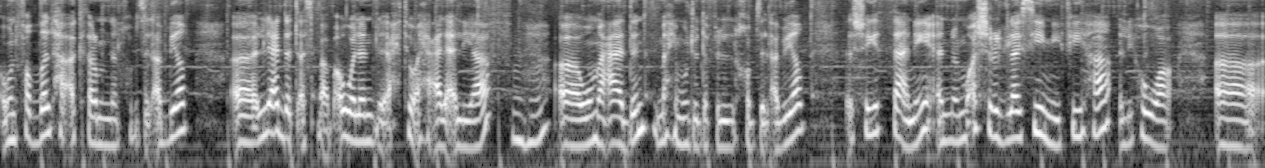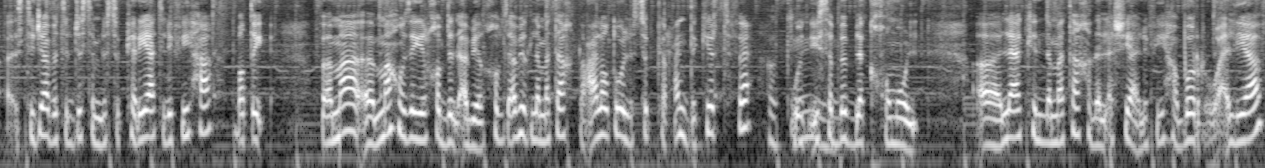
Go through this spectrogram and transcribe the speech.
ونفضلها أكثر من الخبز الأبيض آه، لعدة أسباب. اولا لاحتوائها على ألياف آه، ومعادن ما هي موجودة في الخبز الأبيض. الشيء الثاني إنه المؤشر الجلايسيمي فيها اللي هو استجابة الجسم للسكريات اللي فيها بطيء. فما ما هو زي الخبز الأبيض، الخبز الأبيض لما تاخذه على طول السكر عندك يرتفع okay. ويسبب لك خمول. آه لكن لما تاخذ الأشياء اللي فيها بر وألياف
